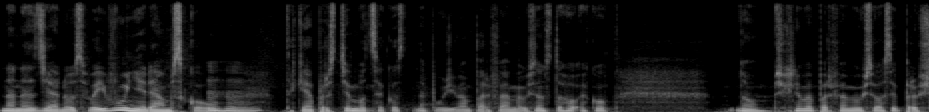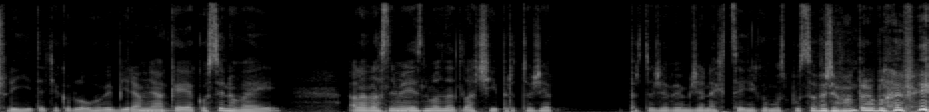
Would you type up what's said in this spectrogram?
nanést žádnou svoji vůni dámskou, mm-hmm. tak já prostě moc jako nepoužívám parfémy. Už jsem z toho jako no, všechny moje parfémy už jsou asi prošlý, teď jako dlouho vybírám mm. nějaký jako synovej, ale vlastně mm. mě nic moc netlačí, protože, protože vím, že nechci někomu způsobit doma problémy.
